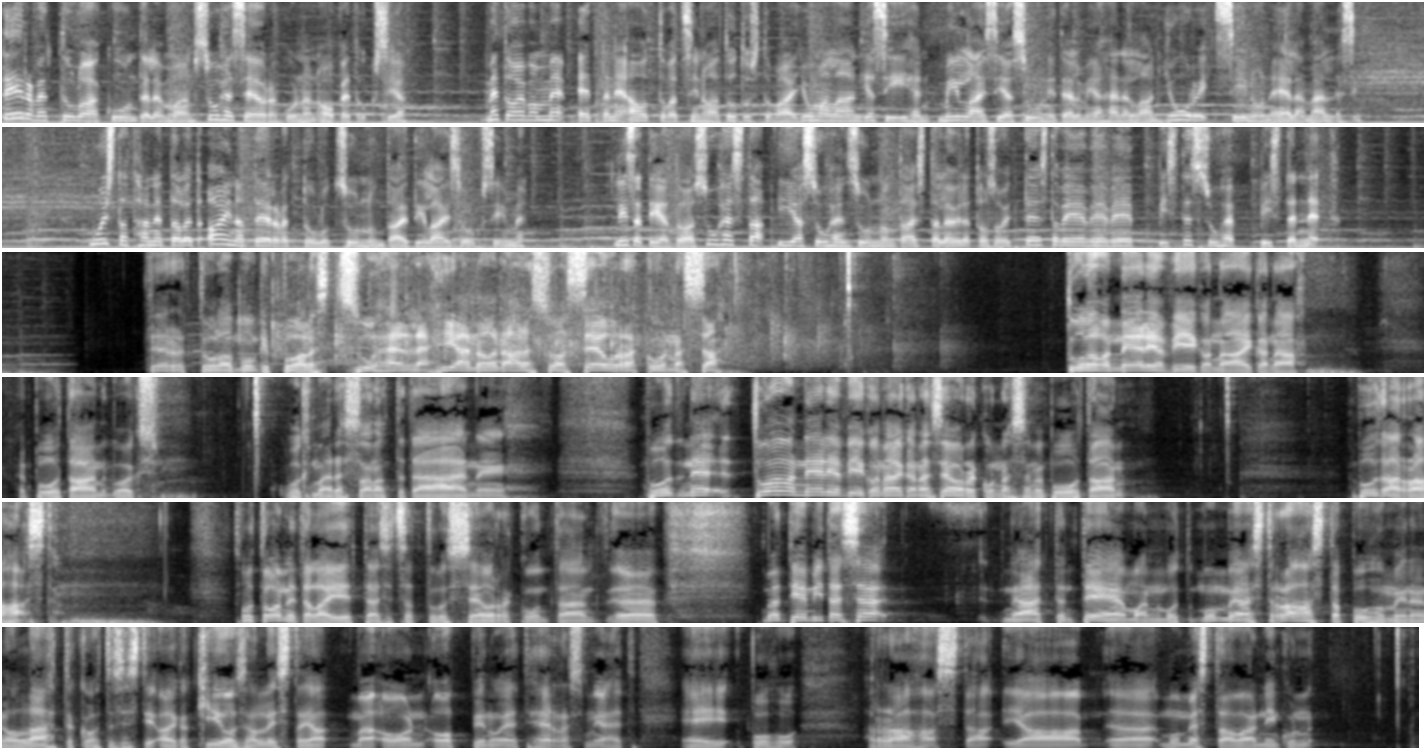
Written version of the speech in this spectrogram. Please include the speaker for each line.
Speaker 1: Tervetuloa kuuntelemaan Suhe-seurakunnan opetuksia. Me toivomme, että ne auttavat sinua tutustumaan Jumalaan ja siihen, millaisia suunnitelmia hänellä on juuri sinun elämällesi. Muistathan, että olet aina tervetullut sunnuntai-tilaisuuksiimme. Lisätietoa Suhesta ja Suhen sunnuntaista löydät osoitteesta www.suhe.net.
Speaker 2: Tervetuloa munkin puolesta Suhelle. Hienoa nähdä sua seurakunnassa. Tulevan neljän viikon aikana me puhutaan, voiko, mä edes sanoa tätä ääneen? Puhut, ne, tulevan neljän viikon aikana seurakunnassa me puhutaan, me puhutaan rahasta. Sä voit onnitella itseäsi, että sä oot tullut seurakuntaan. Öö, mä en tiedä, mitä sä näet tämän teeman, mutta mun mielestä rahasta puhuminen on lähtökohtaisesti aika kiusallista ja mä oon oppinut, että herrasmiehet ei puhu rahasta. Ja äh, mun mielestä on vaan niin kuin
